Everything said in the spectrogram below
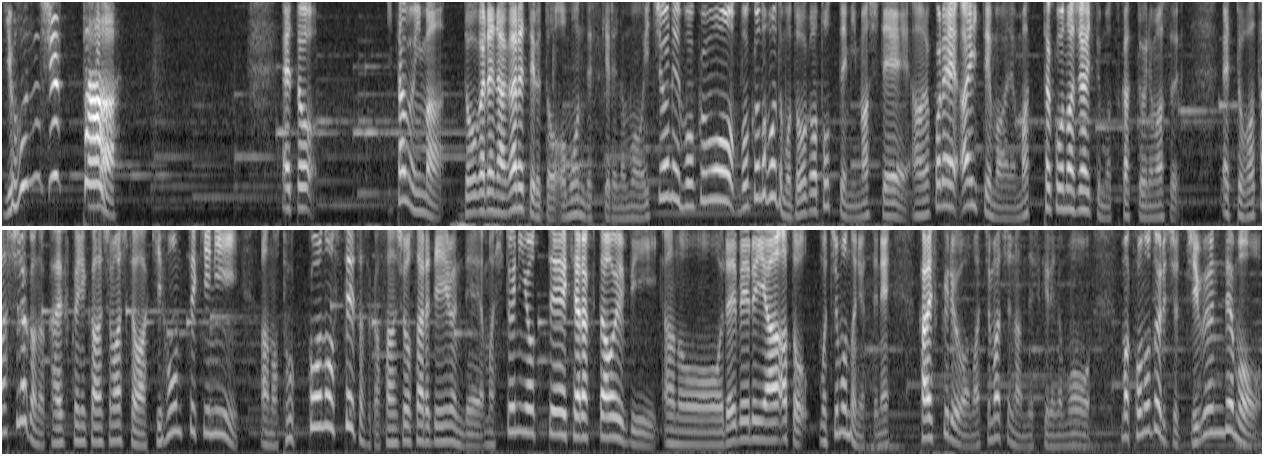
40%! えっと多分今動画で流れてると思うんですけれども、一応ね、僕も、僕の方でも動画を撮ってみまして、あの、これアイテムはね、全く同じアイテムを使っております。えっと、私らがの回復に関しましては、基本的に、あの、特攻のステータスが参照されているんで、まあ、人によってキャラクター及び、あのー、レベルや、あと、持ち物によってね、回復量はまちまちなんですけれども、まあ、この通りちょっと自分でも、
